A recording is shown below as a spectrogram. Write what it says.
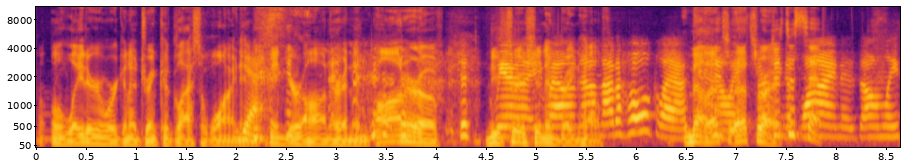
Well, later we're going to drink a glass of wine yes. in, in, your honor and in honor of Just, nutrition yeah, well, and brain no, health. Not a whole glass. No, that's know, that's right. Just a wine is only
